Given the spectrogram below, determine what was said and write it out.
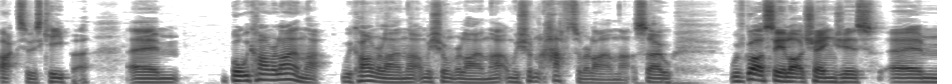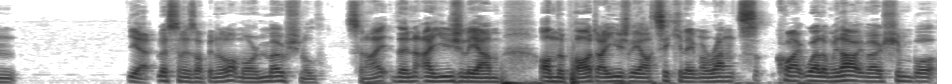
back to his keeper. Um, but we can't rely on that. We can't rely on that, and we shouldn't rely on that, and we shouldn't have to rely on that. So we've got to see a lot of changes. Um, yeah, listeners, I've been a lot more emotional tonight than I usually am on the pod. I usually articulate my rants quite well and without emotion, but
